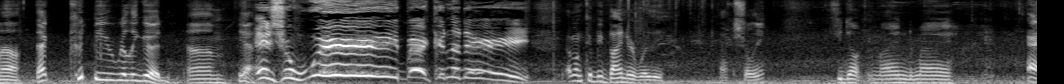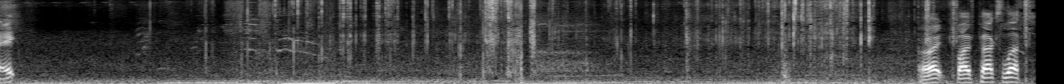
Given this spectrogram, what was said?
Wow, that could be really good. Um, yeah, It's from way back in the day. that one could be binder worthy, actually. If you don't mind my. All right. All right, five packs left.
